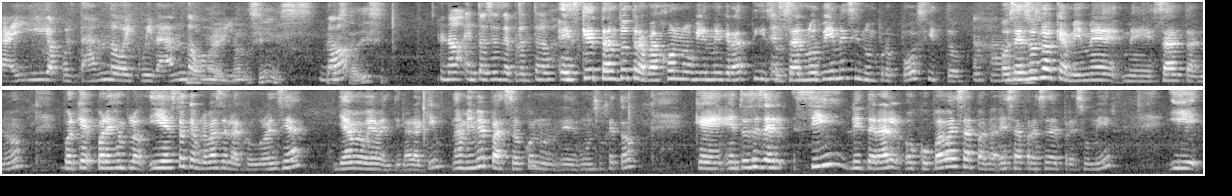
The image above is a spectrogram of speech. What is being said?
Ahí ocultando y cuidando. No, y- sí, es ¿No? cansadísimo. no, entonces de pronto... Es que tanto trabajo no viene gratis, o sea, no viene sin un propósito. Ajá. O sea, eso es lo que a mí me, me salta, ¿no? Porque, por ejemplo, y esto que hablabas de la congruencia, ya me voy a ventilar aquí. A mí me pasó con un, eh, un sujeto que entonces él sí, literal, ocupaba esa, esa frase de presumir y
